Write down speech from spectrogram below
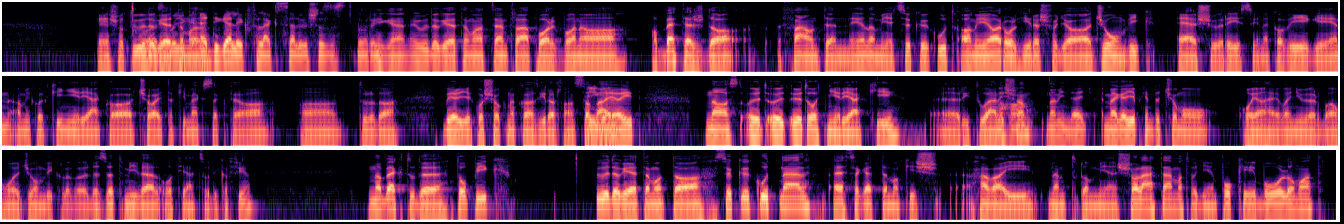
és ott üldögéltem. A... Eddig elég flexelős ez a sztori. Igen, üldögéltem a Central Parkban a, a Bethesda Fountainnél, ami egy szökőkút, ami arról híres, hogy a John Wick első részének a végén, amikor kinyírják a csajt, aki megszegte a, a tudod, a bérgyilkosoknak az iratlan szabályait. Igen. Na, azt őt, őt, őt ott nyírják ki eh, rituálisan. Aha. Na mindegy, meg egyébként egy csomó olyan hely van New Yorkban, ahol John Wick lövöldözött, mivel ott játszódik a film. Na, back to the topic. Üldögéltem ott a szökőkutnál, elszegettem a kis Hawaii, nem tudom milyen salátámat, vagy ilyen pokébólomat.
